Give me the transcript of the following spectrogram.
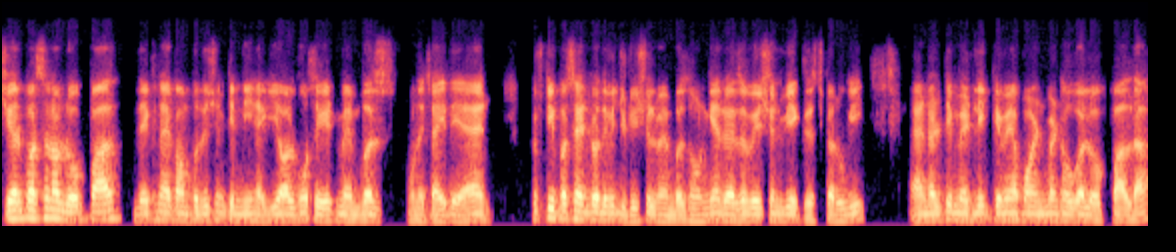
ਚੇਅਰਪਰਸਨ ਆਫ ਲੋਕਪਾਲ, ਦੇਖਣਾ ਹੈ ਕੰਪੋਜੀਸ਼ਨ ਕਿੰਨੀ ਹੈਗੀ ਆਲਮੋਸਟ 8 ਮੈਂਬਰਸ ਹੋਣੇ ਚਾਹੀਦੇ ਹੈ 50% ਉਹਦੇ ਵਿੱਚ ਜੁਡੀਸ਼ੀਅਲ ਮੈਂਬਰਸ ਹੋਣਗੇ ਐਂਡ ਰਿਜ਼ਰਵੇਸ਼ਨ ਵੀ ਐਗਜ਼ਿਸਟ ਕਰੂਗੀ। ਐਂਡ ਅਲਟੀਮੇਟਲੀ ਕਿਵੇਂ ਅਪਾਇੰਟਮੈਂਟ ਹੋਊਗਾ ਲੋਕਪਾਲ ਦਾ,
